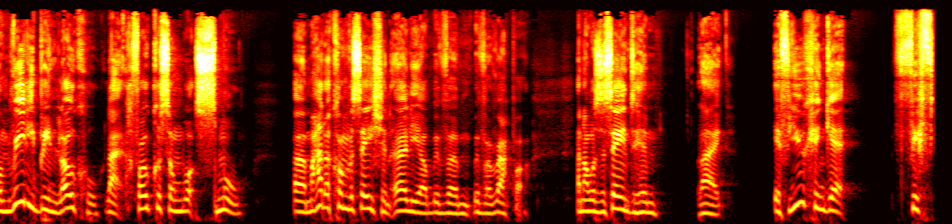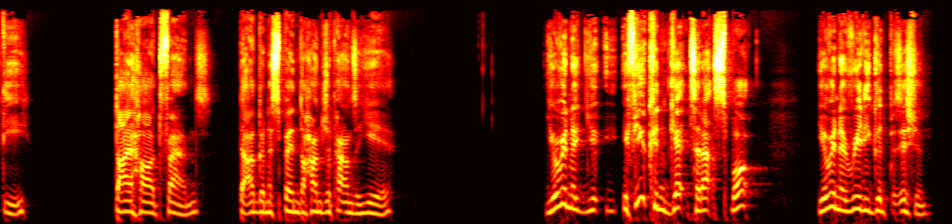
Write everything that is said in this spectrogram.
on really being local. Like, focus on what's small. Um, I had a conversation earlier with um with a rapper, and I was saying to him, like, if you can get fifty diehard fans that are going to spend a hundred pounds a year, you're in a. You, if you can get to that spot, you're in a really good position,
